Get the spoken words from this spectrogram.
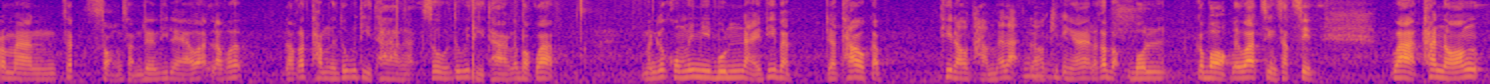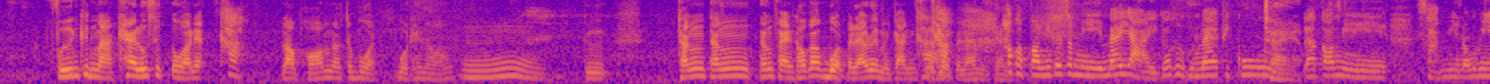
ประมาณสักสองสามเดือนที่แล้วอะเราก็เราก็ทำกันทุกวิถีทางอะสู้กันทุกวิถีทางแล้วบอกว่า มันก็คงไม่มีบุญไหนที่แบบจะเท่ากับที่เราทำแล้วล่ะเราก็คิดอย่างนั้นแล้วก็แบบบนก็บอกเลยว่าสิ่งศักดิ์สิทธิ์ว่าถ้าน้องฟื้นขึ้นมาแค่รู้สึกตัวเนี่ย ค่ะ เราพร้อมเราจะบวชบวชให้น้อง อืม คือ ทั้งทั้งทั้งแฟนเขาก็บวชไปแล้วด้วยเหมือนกันค่ะเคยบวชไปแล้วเหมือนกัน เท่ากับตอนนี้ก็จะมีแม่ใหญ่ก็คือคุณแม่พี่กุ้งใช่ครับแล้วก็มีสามีน้องวิ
